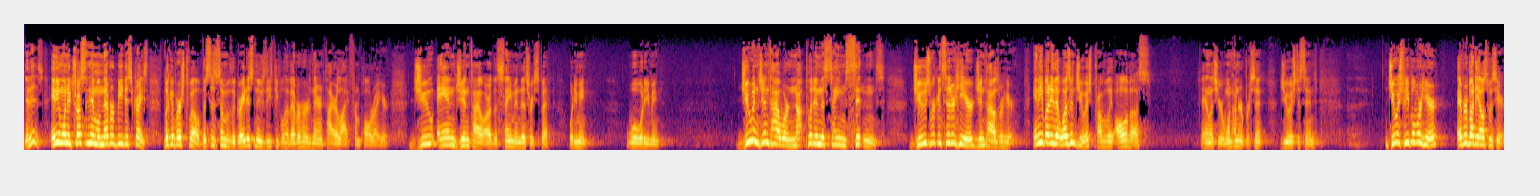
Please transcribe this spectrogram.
It is. Anyone who trusts in him will never be disgraced. Look at verse 12. This is some of the greatest news these people have ever heard in their entire life from Paul right here. Jew and Gentile are the same in this respect. What do you mean? Well, what do you mean? Jew and Gentile were not put in the same sentence. Jews were considered here, Gentiles were here. Anybody that wasn't Jewish, probably all of us, okay, unless you're 100% Jewish descent, Jewish people were here, everybody else was here.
